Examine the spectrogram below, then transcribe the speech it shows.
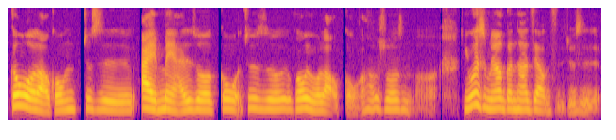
跟我老公就是暧昧，还是说跟我就是说勾引我老公？然后说什么？你为什么要跟他这样子，就是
